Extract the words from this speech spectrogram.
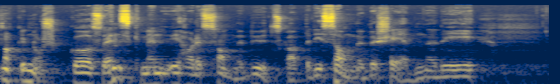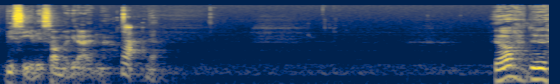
snakker norsk og svensk, men vi har det samme budskapet, de samme beskjedene. De, vi sier de samme greiene. Ja. Ja, du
